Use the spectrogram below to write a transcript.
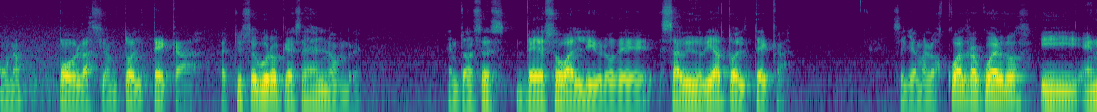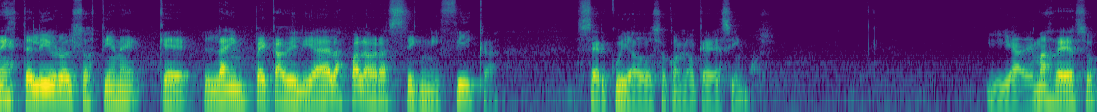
una población tolteca. Estoy seguro que ese es el nombre. Entonces, de eso va el libro, de sabiduría tolteca se llama Los Cuatro Acuerdos, y en este libro él sostiene que la impecabilidad de las palabras significa ser cuidadoso con lo que decimos. Y además de eso,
